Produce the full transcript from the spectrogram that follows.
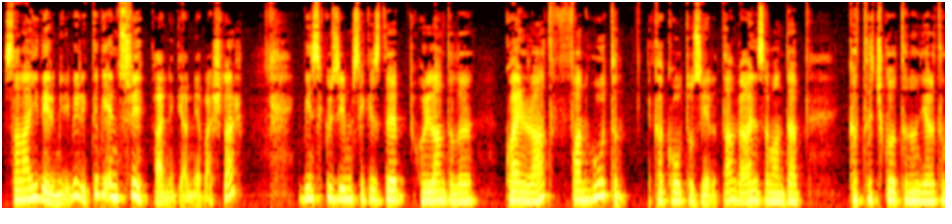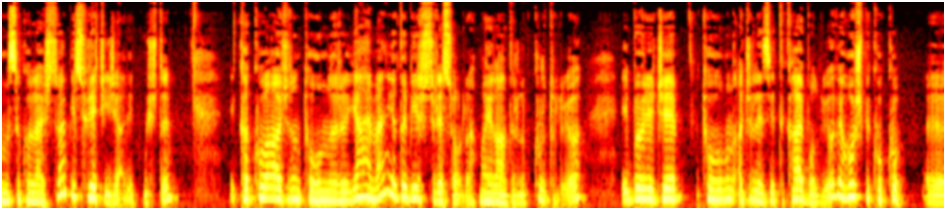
sanayi devrimiyle birlikte bir endüstri haline gelmeye başlar. 1828'de Hollandalı Coenraad van Houten kakao tozu yaratan ve aynı zamanda katı çikolatanın yaratılmasını kolaylaştıran bir süreç icat etmişti. Kakao ağacının tohumları ya hemen ya da bir süre sonra mayalandırılıp kurutuluyor. E, böylece tohumun acı lezzeti kayboluyor ve hoş bir koku e,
